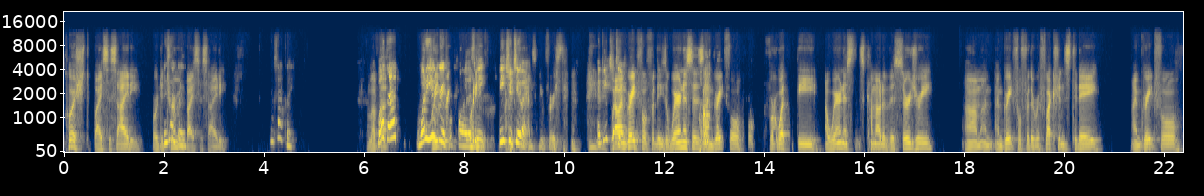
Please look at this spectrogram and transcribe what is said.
pushed by society or determined Exactly. by society. Exactly. I love Well, that. Dad, what are you What are you grateful for this you- week? Beat you to it. ask You first. I beat you Well, I'm it. grateful for these awarenesses. I'm grateful for what the awareness that's come out of this surgery. Um, I'm I'm grateful for the reflections today. I'm grateful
